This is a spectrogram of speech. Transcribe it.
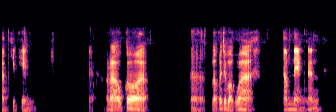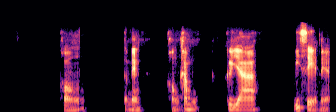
ความคิดเห็น เราก็เราก็จะบอกว่าตำแหน่งนั้นของตำแหน่งของคำกริยาวิเศษเนี่ย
